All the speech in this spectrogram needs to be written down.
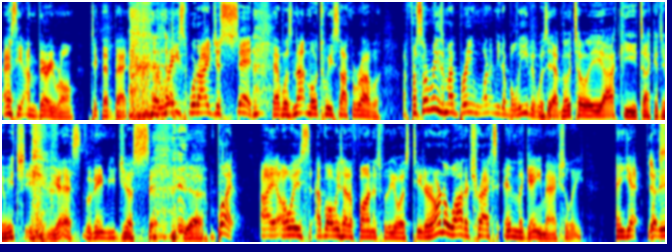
Actually, I'm very wrong. Take that back. Erase what I just said. That was not Motoi Sakuraba. For some reason, my brain wanted me to believe it was Yeah, him. Motoaki Takenouchi. yes, the name you just said. yeah. But I always, I've always had a fondness for the OST. There aren't a lot of tracks in the game actually, and yet what Yes, is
